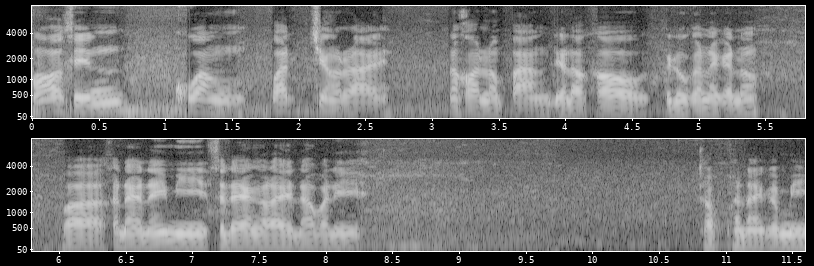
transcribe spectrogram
หอศิลป์ควงวัดเชียงราย นครลำปาง เดี๋ยวเราเข้าไปดูข้างในกันเนาะว่าข้างในนี้มีแสดงอะไรนะวันนี้ ครับภายในก็มี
